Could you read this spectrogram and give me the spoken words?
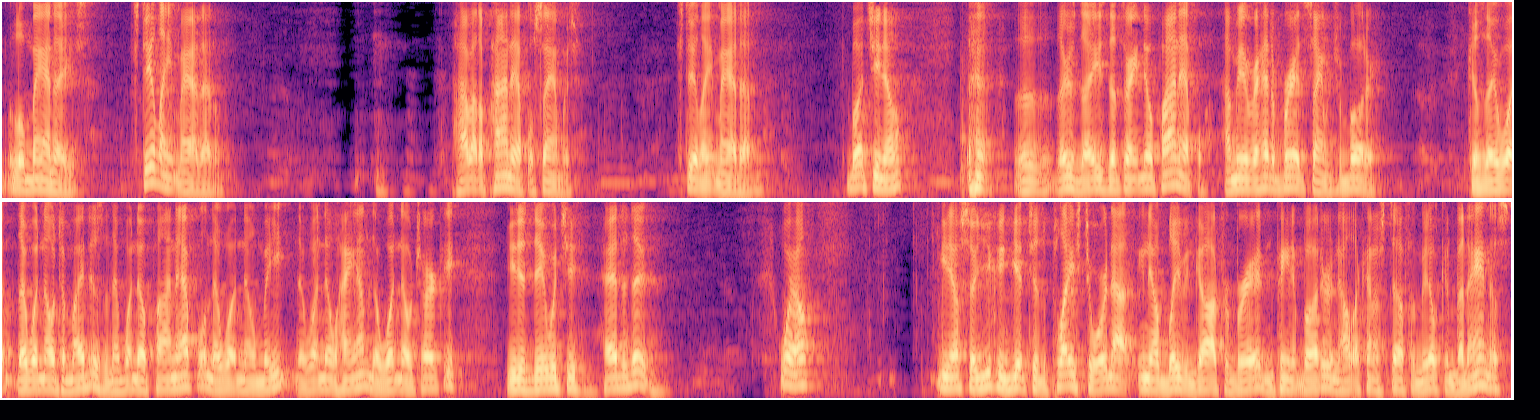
A little mayonnaise. Still ain't mad at them. How about a pineapple sandwich? Still ain't mad at them. But you know, there's days that there ain't no pineapple. How many ever had a bread sandwich with butter? Because there wasn't, there wasn't no tomatoes and there wasn't no pineapple and there wasn't no meat, there wasn't no ham, there wasn't no turkey. You just did what you had to do. Well, you know, so you can get to the place to where not, you know, believing God for bread and peanut butter and all that kind of stuff and milk and bananas,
